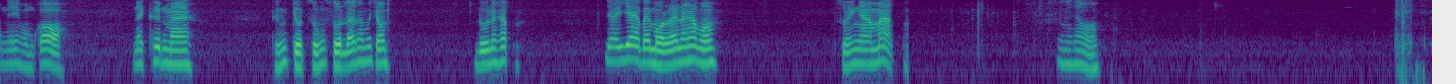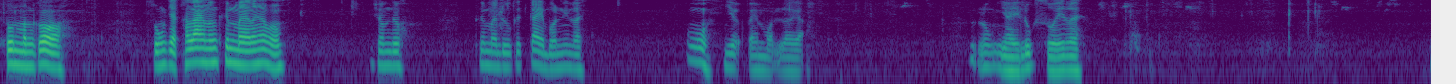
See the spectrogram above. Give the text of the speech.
อนนี้ผมก็ได้ขึ้นมาถึงจุดสูงสุดแล้วท่านผู้ชม ดูนะครับเยอะแยะไปหมดเลยนะครับผม สวยงามมาก นี่นะครับผม ต้นมันก็สูงจากข้างล่างนั้นขึ้นมานะครับผม ชมดู ขึ้นมาดูใกล้ๆบนนี่เลย โอ้ เยอะไปหมดเลยอะ ลูกใหญ่ลูกสวยเลย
